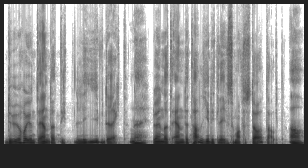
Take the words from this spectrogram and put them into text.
Du har ju inte ändrat ditt liv direkt. Nej. Du har ändrat en detalj i ditt liv som har förstört allt. Ja.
